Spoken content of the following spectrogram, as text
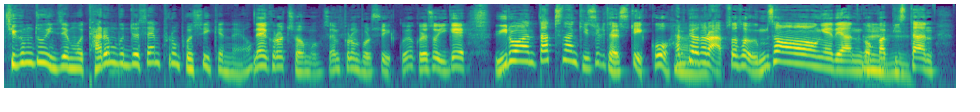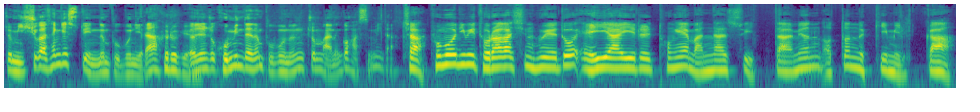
지금도 이제 뭐 다른 분들 샘플은 볼 수 있겠네요. 네, 그렇죠. 뭐 샘플은 볼 수 있고요. 그래서 이게 위로한 따뜻한 기술이 될 수도 있고 한편으로 앞서서 음성에 대한 것과 음, 음. 비슷한 좀 이슈가 생길 수도 있는 부분이라 그러게요. 여전히 좀 고민되는 부분은 좀 많은 것 같습니다. 자, 부모님이 돌아가신 후에도 AI를 통해 만날 수 있다면 어떤 느낌일까?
